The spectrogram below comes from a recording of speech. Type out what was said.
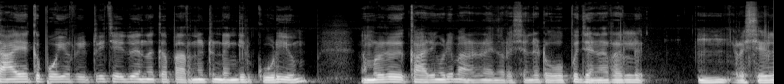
താഴേക്ക് പോയി റീട്രീറ്റ് ചെയ്തു എന്നൊക്കെ പറഞ്ഞിട്ടുണ്ടെങ്കിൽ കൂടിയും നമ്മളൊരു കാര്യം കൂടി പറഞ്ഞിട്ടുണ്ടായിരുന്നു. റഷ്യന്റെ ടോപ്പ് ജനറൽ റഷ്യയിൽ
